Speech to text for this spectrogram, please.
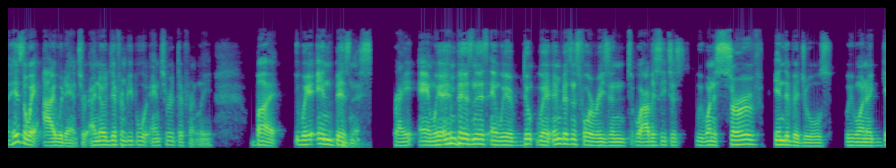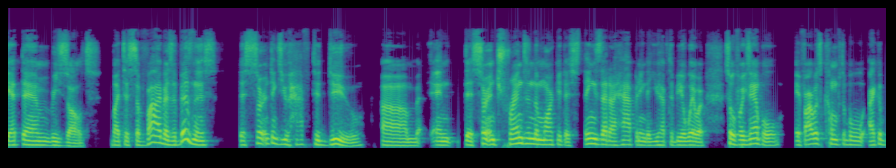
here's the way I would answer it. I know different people would answer it differently, but we're in business, right? And we're in business and we're do, we're in business for a reason. To, well, obviously, just we want to serve individuals. We want to get them results. But to survive as a business, there's certain things you have to do um, and there's certain trends in the market. There's things that are happening that you have to be aware of. So, for example, if I was comfortable, I could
